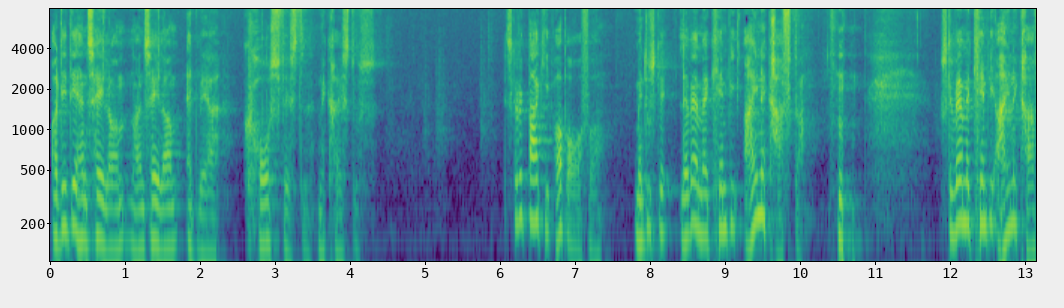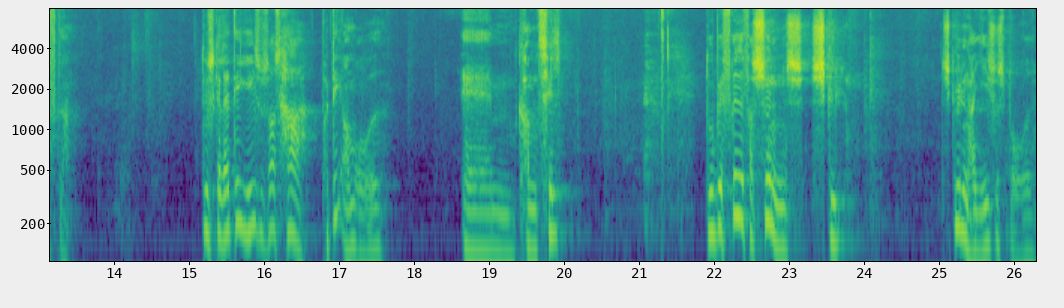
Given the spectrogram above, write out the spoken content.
Og det er det, han taler om, når han taler om at være korsfæstet med Kristus. Det skal du ikke bare give op overfor, men du skal lade være med at kæmpe i egne kræfter. du skal lade være med at kæmpe i egne kræfter. Du skal lade det, Jesus også har på det område, øh, komme til. Du er befriet fra syndens skyld. Skylden har Jesus båret.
